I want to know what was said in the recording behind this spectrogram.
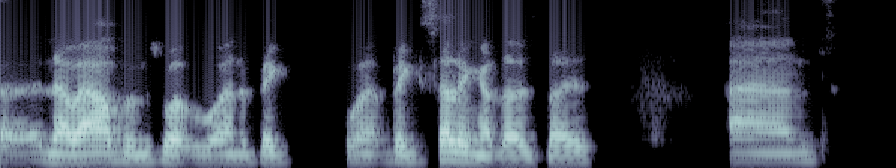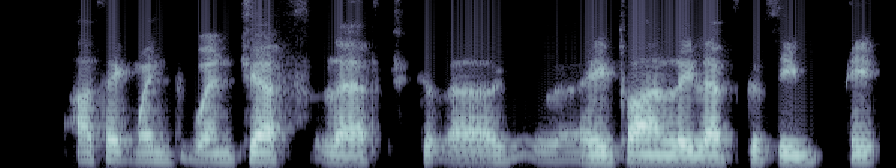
Uh, no albums weren't, weren't a big weren't big selling at those days, and I think when when Jeff left, uh, he finally left because he, he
